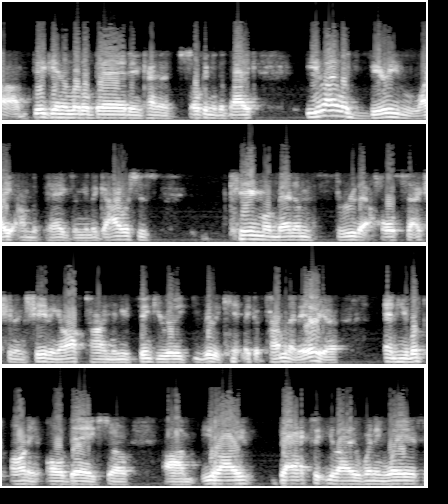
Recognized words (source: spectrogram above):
uh, dig in a little bit and kind of soak into the bike. Eli looked very light on the pegs. I mean, the guy was just carrying momentum through that whole section and shaving off time when you think you really you really can't make up time in that area. And he looked on it all day. So um, Eli, back to Eli winning waves.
